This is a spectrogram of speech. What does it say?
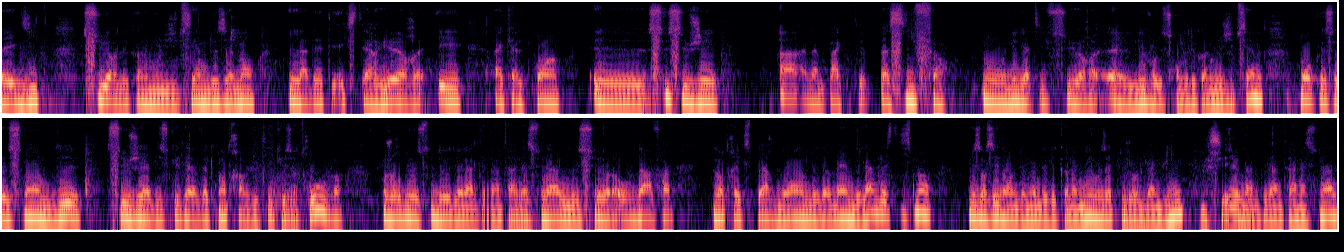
Brexit sur l'économie égyptienne. Deuxièmement, la dette extérieure et à quel point euh, ce sujet a un impact passif ou négatif sur euh, l'évolution de l'économie égyptienne. Donc ce sont deux sujets à discuter avec notre invité qui se trouve aujourd'hui au studio de l'Intérêt international, M. Raouf Gafar, notre expert dans le domaine de l'investissement, mais aussi dans le domaine de l'économie. Vous êtes toujours le bienvenu sur l'Intérêt international.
